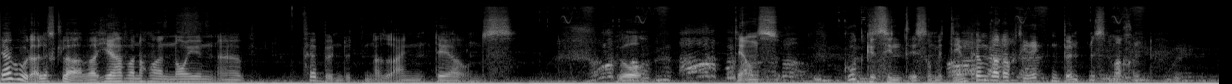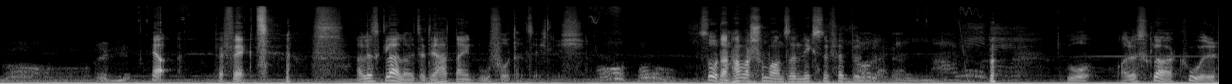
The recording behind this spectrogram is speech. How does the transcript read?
Ja gut, alles klar. Aber hier haben wir nochmal einen neuen äh, Verbündeten. Also einen, der uns... Jo, der uns gut gesinnt ist. Und mit dem können wir doch direkt ein Bündnis machen. Ja, perfekt. Alles klar, Leute. Der hat ein UFO tatsächlich. So, dann haben wir schon mal unseren nächsten Verbündeten. Wo? Alles klar, cool.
